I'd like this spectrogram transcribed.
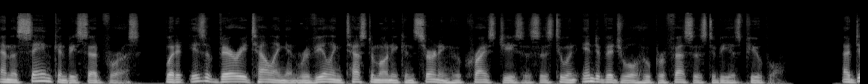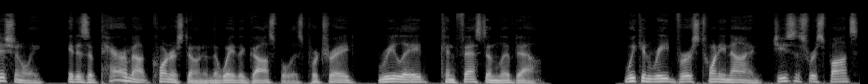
and the same can be said for us, but it is a very telling and revealing testimony concerning who Christ Jesus is to an individual who professes to be his pupil. Additionally, it is a paramount cornerstone in the way the gospel is portrayed, relayed, confessed, and lived out. We can read verse 29, Jesus' response,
